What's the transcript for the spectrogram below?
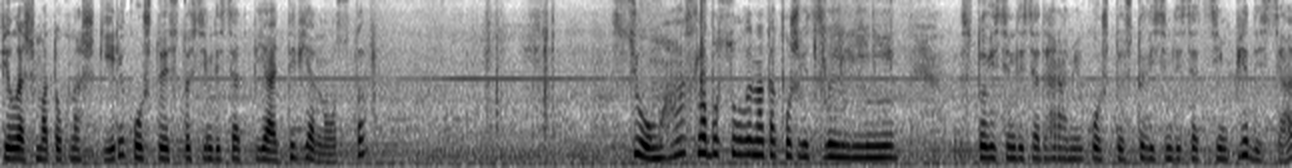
Філе шматок на шкірі коштує 175,90. Сьомга слабосолена також від своєї лінії. 180 грамів коштує 187,50.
